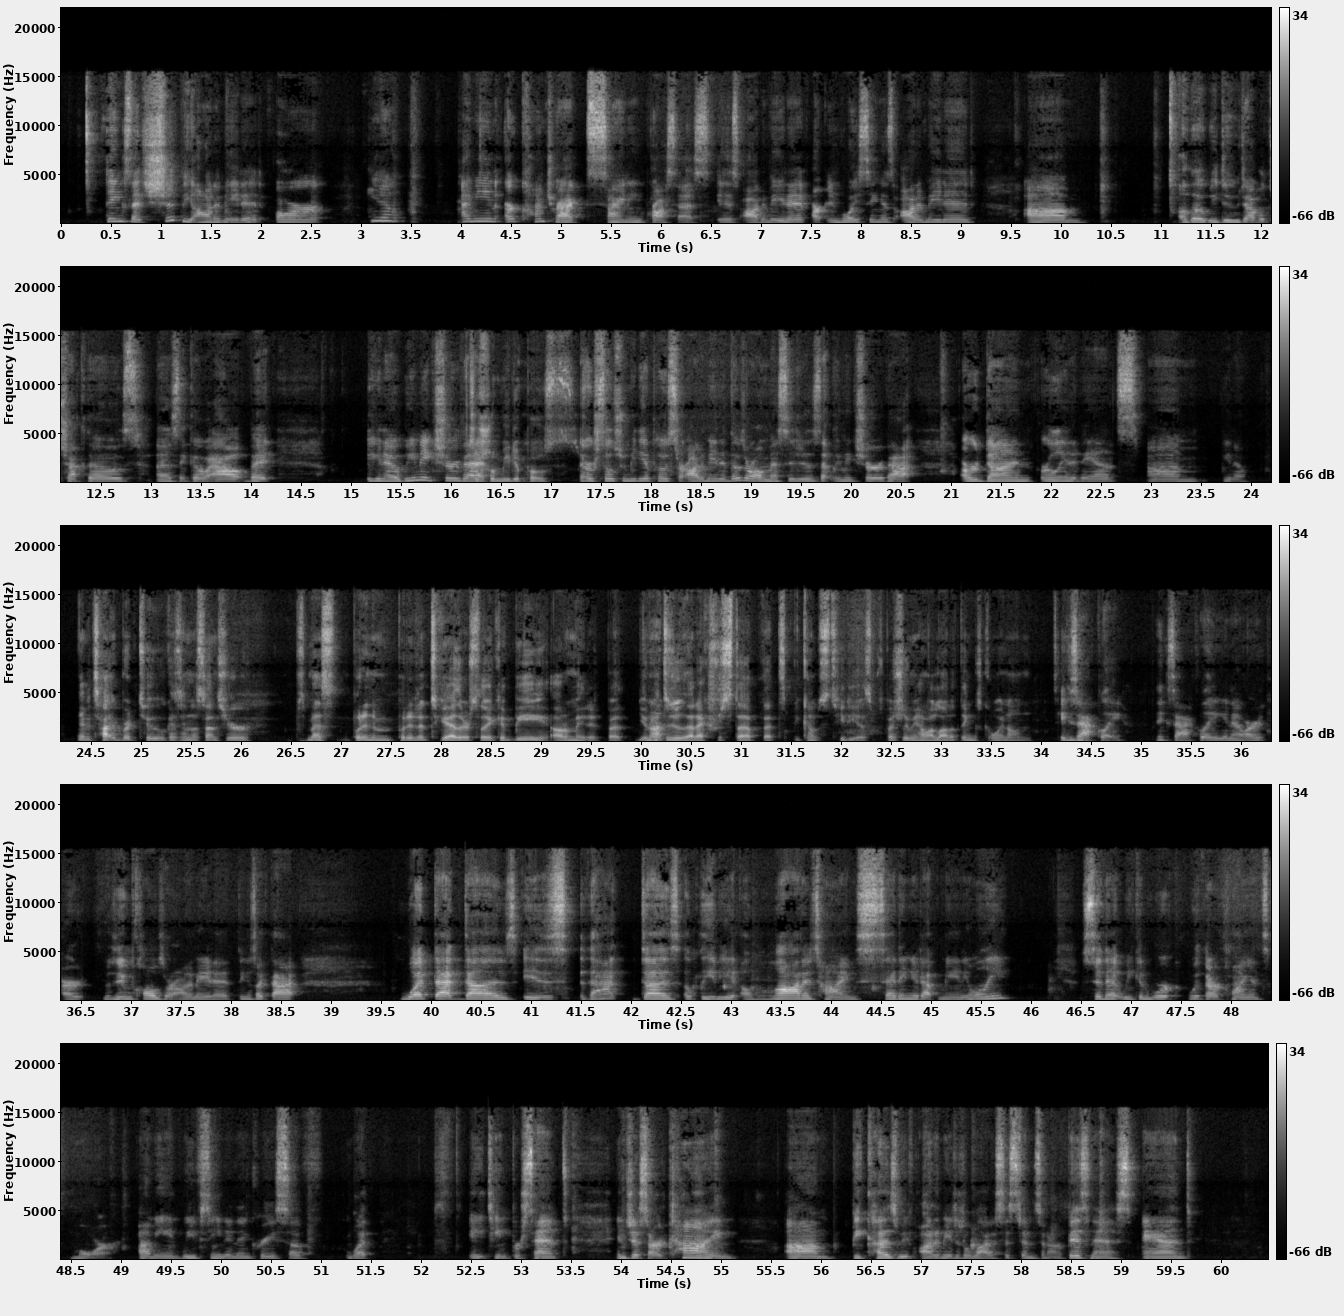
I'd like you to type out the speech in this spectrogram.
things that should be automated are, you know, I mean, our contract signing process is automated, our invoicing is automated. Um although we do double check those as they go out, but you know, we make sure that social media posts, our social media posts are automated. Those are all messages that we make sure that are done early in advance. Um, you know, and it's hybrid too, because in a sense you're mess putting them putting it together so they could be automated, but you don't yeah. have to do that extra step that becomes tedious, especially when you have a lot of things going on. Exactly, exactly. You know, our our Zoom calls are automated, things like that what that does is that does alleviate a lot of time setting it up manually so that we can work with our clients more. I mean, we've seen an increase of what 18% in just our time um, because we've automated a lot of systems in our business. And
